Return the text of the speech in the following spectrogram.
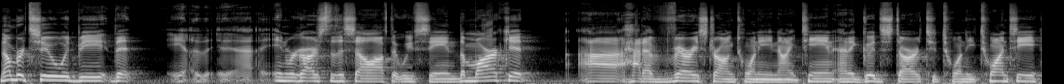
Number two would be that in regards to the sell off that we've seen, the market uh, had a very strong 2019 and a good start to 2020.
